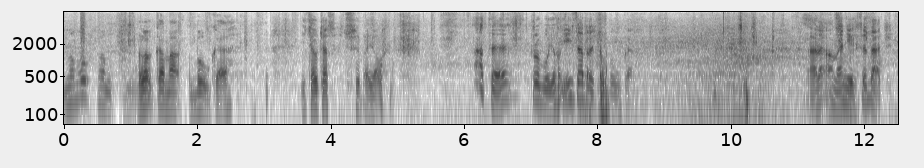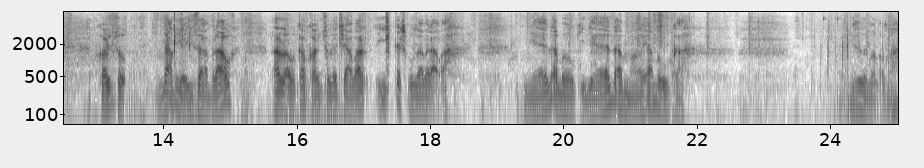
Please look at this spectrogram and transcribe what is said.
No mów Tomci. Lolka ma bułkę i cały czas trzyma ją, a te próbują jej zabrać tą bułkę. Ale ona nie chce dać. W końcu Dan jej zabrał, a Lolka w końcu leciała i też mu zabrała. Nie da bułki, nie da, moja bułka. I zadowolona.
